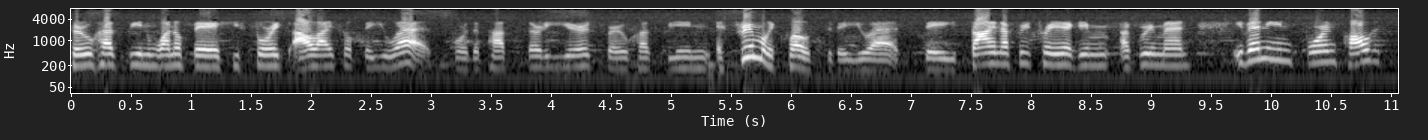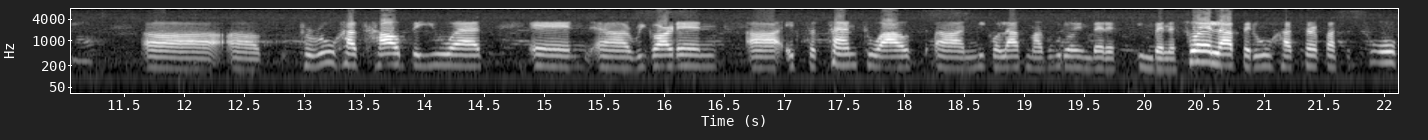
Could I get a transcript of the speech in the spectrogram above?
Peru has been one of the historic allies of the U.S. For the past 30 years, Peru has been extremely close to the U.S. They signed a free trade agreement. Even in foreign policy, uh, uh, Peru has helped the U.S. in uh, regarding its attempt to oust Nicolás Maduro in, in, Venezuela. Peru has served as a tool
